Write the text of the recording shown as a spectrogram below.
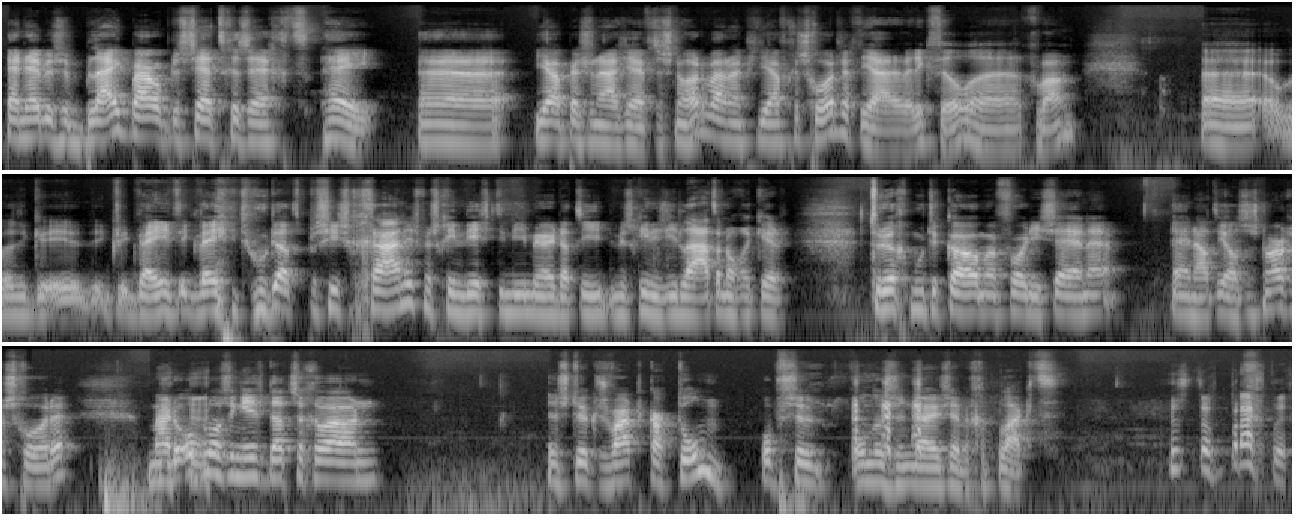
En hebben ze blijkbaar op de set gezegd: hey, eh, jouw personage heeft een snor, waarom heb je die afgeschoren? Zegt hij, ja, dat weet ik veel, gewoon. Eh, ik, ik, ik, weet niet, ik weet hoe dat precies gegaan is. Misschien wist hij niet meer dat hij, misschien is hij later nog een keer terug moeten komen voor die scène. En had hij al zijn snor geschoren. Maar de oplossing is dat ze gewoon een stuk zwart karton op zijn, onder zijn neus hebben geplakt. Dat is toch prachtig?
